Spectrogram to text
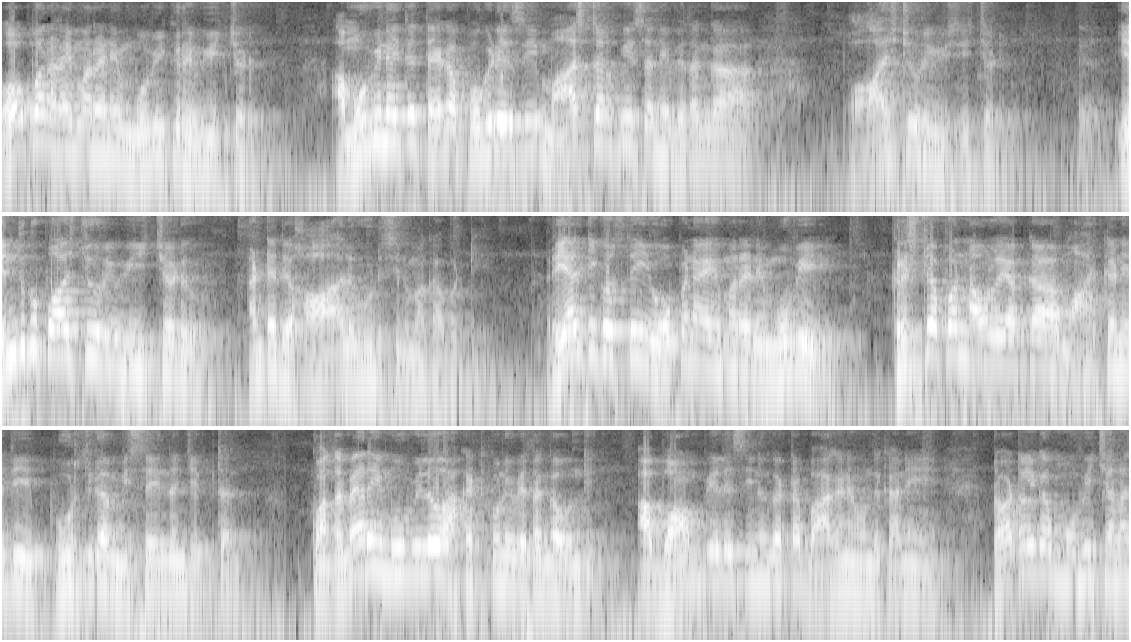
ఓపర్ హైమర్ అనే మూవీకి రివ్యూ ఇచ్చాడు. ఆ మూవీని అయితే తెగ పొగిడేసి మాస్టర్ పీస్ అనే విధంగా పాజిటివ్ రివ్యూస్ ఇచ్చాడు. ఎందుకు పాజిటివ్ రివ్యూ ఇచ్చాడు? అంటే అది హాలీవుడ్ సినిమా కాబట్టి. రియాలిటీకి వస్తే ఈ ఓపెన్ హైమర్ అనే మూవీ క్రిస్టఫర్ నవల యొక్క మార్క్ అనేది పూర్తిగా మిస్ అయిందని చెప్తాను. కొంతమేర ఈ మూవీలో ఆకట్టుకునే విధంగా ఉంది. ఆ బాంబు పేలి సీన్ గట్ట బాగానే ఉంది కానీ టోటల్గా మూవీ చాలా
